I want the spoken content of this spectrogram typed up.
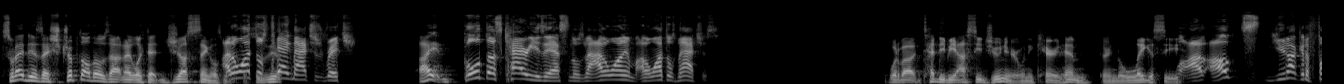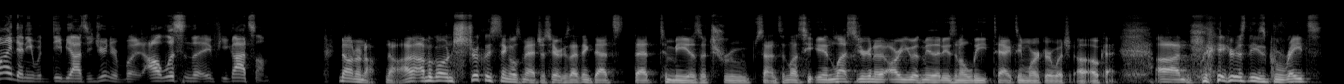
so what I did is I stripped all those out and I looked at just singles. I don't want those So tag matches, Rich. I Goldust carry his ass in those. I don't want him. I don't want those matches. What about Ted DiBiase Jr. when he carried him during the Legacy? Well, I, I'll. You're not going to find any with DiBiase Jr., but I'll listen to if you got some. No, no, no, no. I, I'm going strictly singles matches here because I think that's that to me is a true sense. Unless he, unless you're going to argue with me that he's an elite tag team worker, which uh, okay. Um, here's these great,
